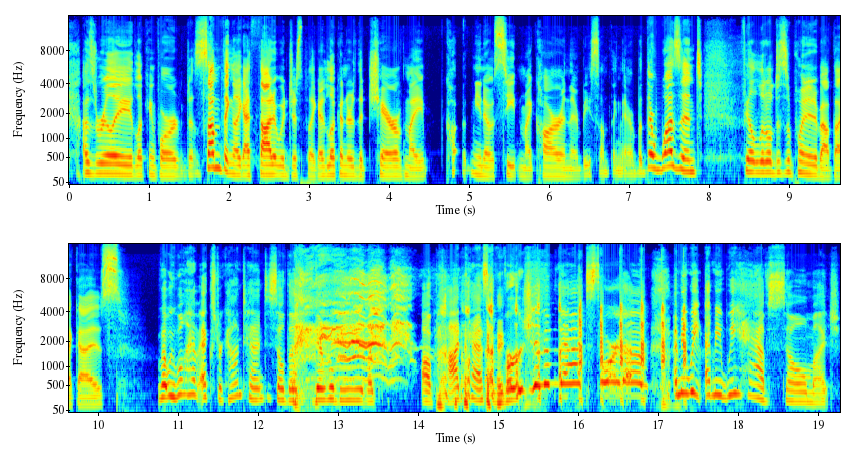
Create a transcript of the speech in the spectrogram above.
I was really looking forward to something like I thought it would just like I'd look under the chair of my you know seat in my car and there'd be something there, but there wasn't. Feel a little disappointed about that, guys. But we will have extra content, so the, there will be like a podcast version of that, sort of. I mean, we I mean we have so much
